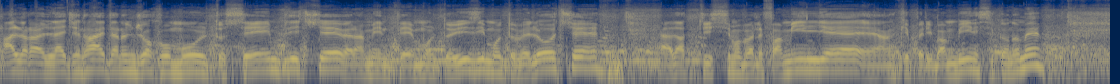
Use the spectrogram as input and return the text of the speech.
Allora, Legend Rider è un gioco molto semplice, veramente molto easy, molto veloce, è adattissimo per le famiglie e anche per i bambini, secondo me.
